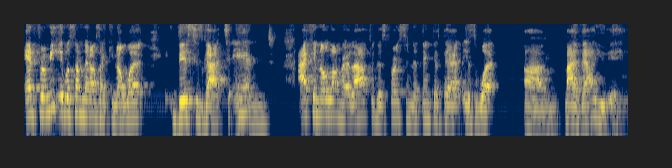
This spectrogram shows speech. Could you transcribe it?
And for me, it was something that I was like, you know what? This has got to end. I can no longer allow for this person to think that that is what um, my value is.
